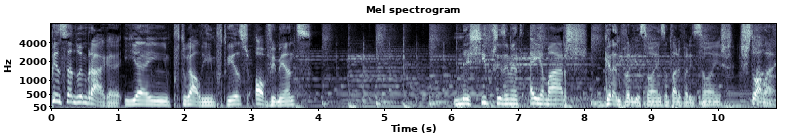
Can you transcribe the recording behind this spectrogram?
Pensando em Braga e em Portugal e em portugueses, obviamente. Nascido precisamente em Amares, grande variações, António Variações, estou além.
